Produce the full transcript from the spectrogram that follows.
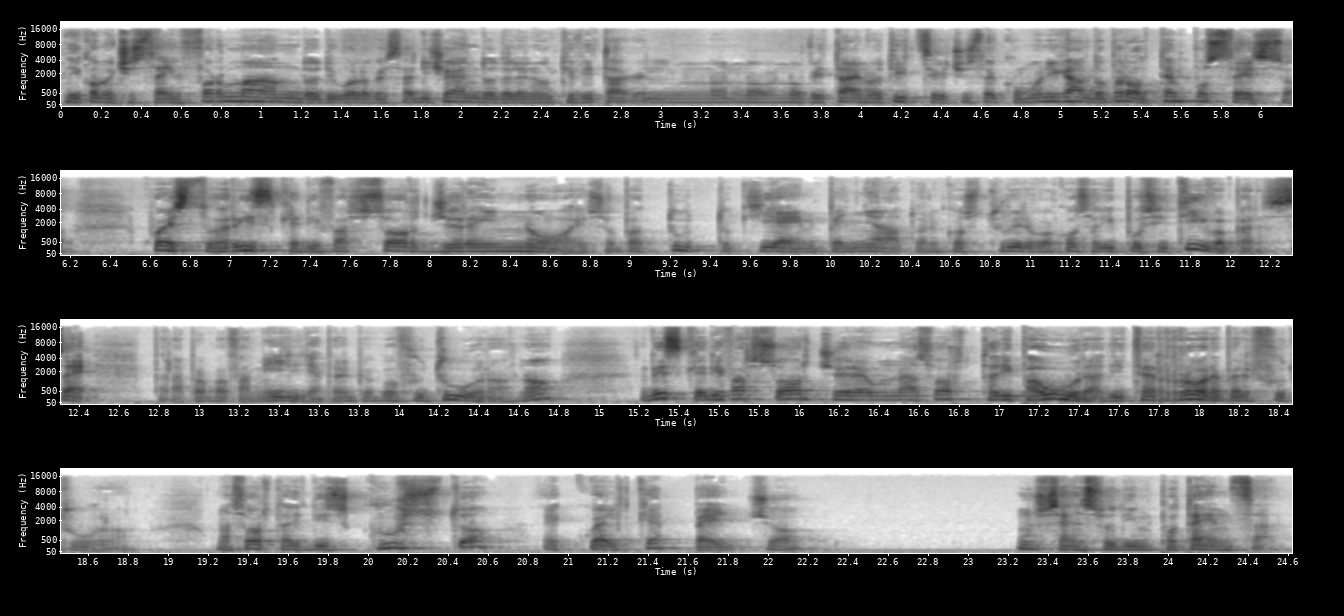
di come ci stai informando, di quello che stai dicendo, delle novità, novità, e notizie che ci stai comunicando, però al tempo stesso questo rischia di far sorgere in noi, soprattutto chi è impegnato nel costruire qualcosa di positivo per sé, per la propria famiglia, per il proprio futuro, no? rischia di far sorgere una sorta di paura, di terrore per il futuro, una sorta di disgusto e quel che è peggio, un senso di impotenza,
